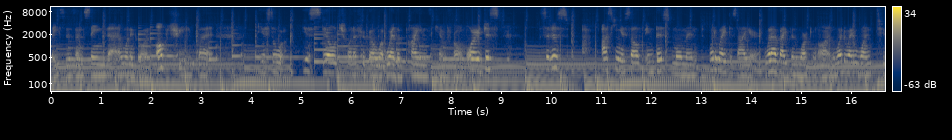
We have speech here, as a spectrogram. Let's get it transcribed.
places and saying that I want to grow an oak tree, but you're still you're still trying to figure out what, where the pines came from, or just so just asking yourself in this moment, what do I desire? What have I been working on? What do I want to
